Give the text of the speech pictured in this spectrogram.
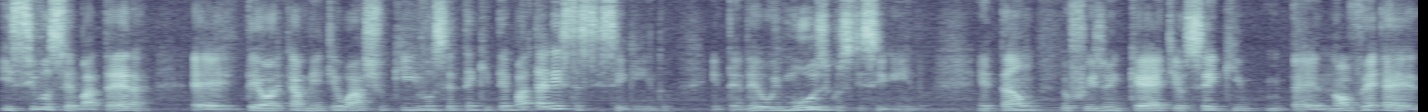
E se você é batera, é, teoricamente eu acho que você tem que ter bateristas te seguindo, entendeu? E músicos te seguindo. Então, eu fiz uma enquete, eu sei que é, nove, é,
